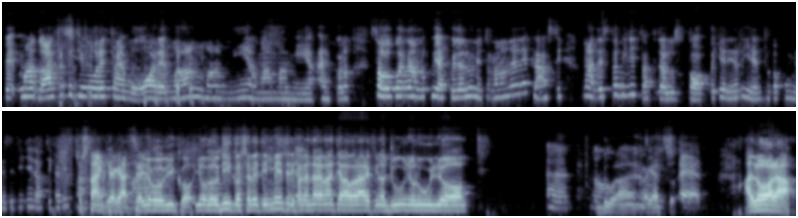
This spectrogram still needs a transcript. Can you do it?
Beh, Madonna, altro che timore tremore, mamma mia, mamma mia. Ecco, no? Stavo guardando qui, ecco, gli alunni tornano nelle classi, ma destabilizzati dallo stop. Ieri il rientro dopo un mese di didattica distanza. Sono stanchi ragazzi, eh, io ve lo dico, io ve lo dico, se avete in mente di farli andare avanti a lavorare fino a giugno, luglio, Eh, no. dura, eh, Cosa ragazzo. Eh, allora,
